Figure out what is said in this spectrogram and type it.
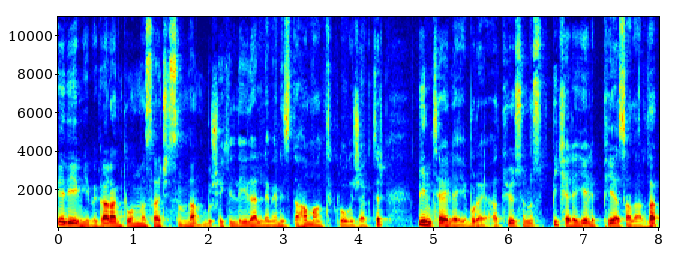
dediğim gibi garanti olması açısından bu şekilde ilerlemeniz daha mantıklı olacaktır. 1000 TL'yi buraya atıyorsunuz. Bir kere gelip piyasalardan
